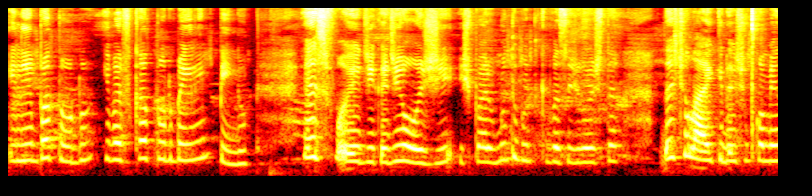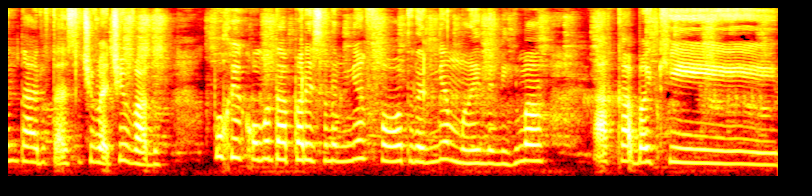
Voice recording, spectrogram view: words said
e limpa tudo e vai ficar tudo bem limpinho. Esse foi a dica de hoje. Espero muito, muito que vocês gostem. Deixa o like, deixa um comentário, tá? Se tiver ativado. Porque como tá aparecendo a minha foto da minha mãe, da minha irmã, acaba que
